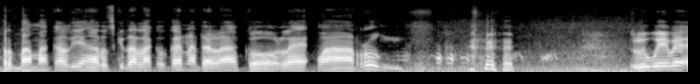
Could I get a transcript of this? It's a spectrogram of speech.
Pertama kali yang harus kita lakukan adalah golek warung. Lu wewe.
